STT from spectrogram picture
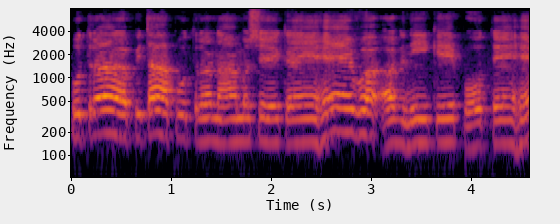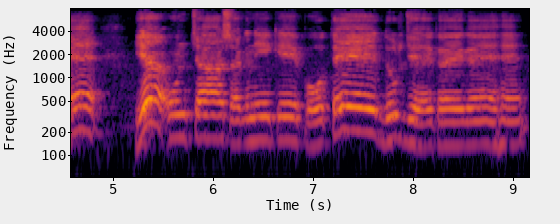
पुत्र, पिता पुत्र नाम से कहे हैं, वह अग्नि के पोते हैं। यह उनचास अग्नि के पोते दुर्जय कहे गए हैं।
